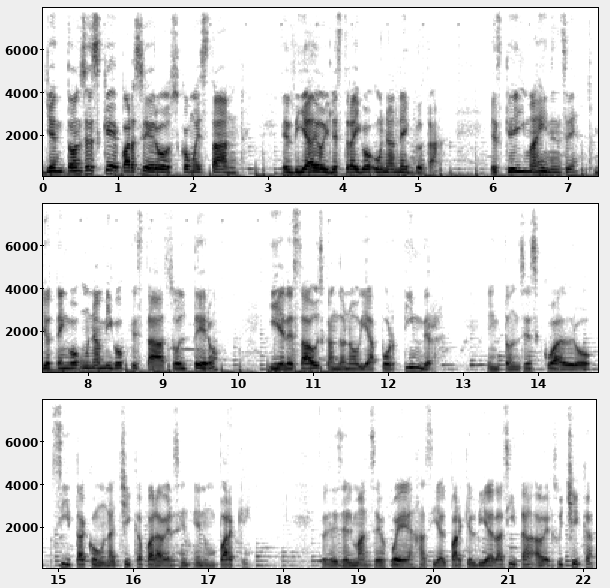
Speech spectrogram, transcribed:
Y entonces, ¿qué, parceros? ¿Cómo están? El día de hoy les traigo una anécdota. Es que imagínense, yo tengo un amigo que está soltero y él estaba buscando novia por Tinder. Entonces cuadró cita con una chica para verse en, un parque. Entonces el man se fue así al parque el día de la cita a ver su chica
